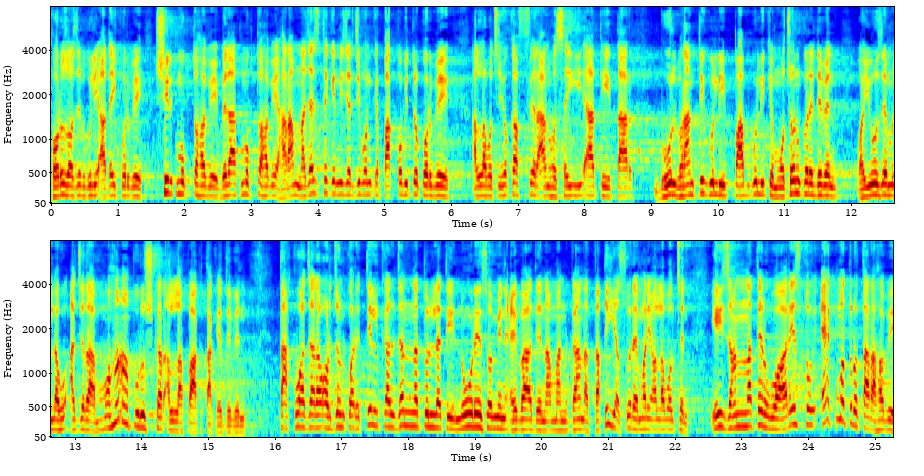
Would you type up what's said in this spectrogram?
ফরজ অজেবগুলি আদায় করবে, শির্ক মুক্ত হবে, বেদাত মুক্ত হবে, হারাম নাজাজ থেকে নিজের জীবনকে পাক পবিত্র করবে, আল্লাহ বলছে ইয়োকাফের আন হোসাইয়াতি তার ভুল ভ্রান্তিগুলি, পাপগুলিকে মোচন করে দেবেন। ওয়ুজেম লাহু আজরা মহা পুরস্কার আল্লাহ পাক তাকে দেবেন। তাকুয়া যারা অর্জন করে, তিলকাল জান্নাতুল্লাতি নূরে সমিন এবাদে নামান কানা তাকিয়া, সুরে মারি আল্লাহ বলছেন, এই জান্নাতের ওয়ারেস তো একমাত্র তারা হবে,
